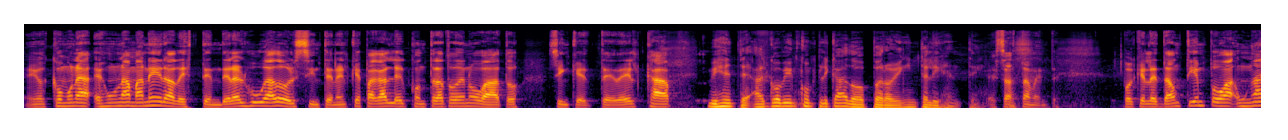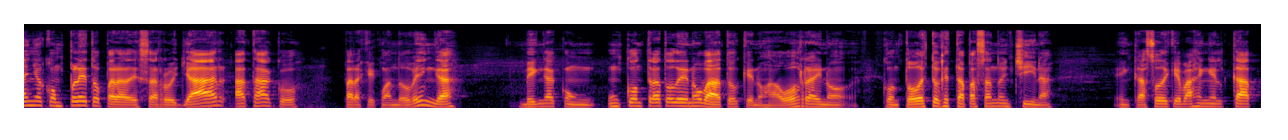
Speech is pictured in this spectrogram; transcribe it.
Es como una, es una manera de extender al jugador sin tener que pagarle el contrato de novato, sin que te dé el cap. Mi gente, algo bien complicado, pero bien inteligente. Exactamente. Porque les da un tiempo, un año completo para desarrollar atacos para que cuando venga, venga con un contrato de novato que nos ahorra y no, con todo esto que está pasando en China, en caso de que bajen el cap,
